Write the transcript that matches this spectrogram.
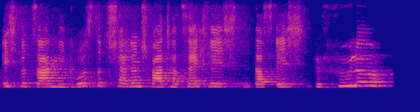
ich würde sagen, die größte Challenge war tatsächlich, dass ich Gefühle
